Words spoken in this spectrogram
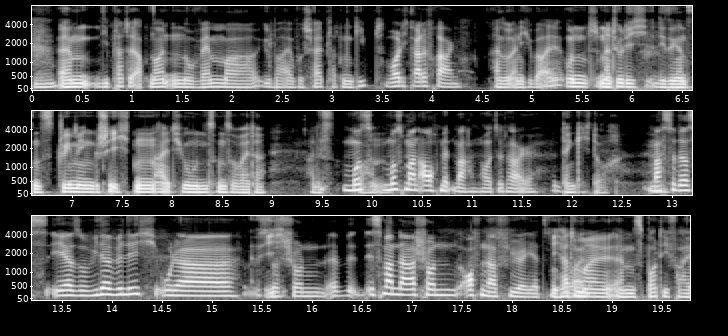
Mhm. Ähm, die Platte ab 9. November überall, wo es Schallplatten gibt. Wollte ich gerade fragen. Also eigentlich überall. Und natürlich diese ganzen Streaming-Geschichten, iTunes und so weiter. Alles Muss, vorhanden. muss man auch mitmachen heutzutage. Denke ich doch. Machst du das eher so widerwillig oder ist das Ich- schon, äh, ist man da schon offen dafür jetzt? Ich hatte mal ähm, Spotify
